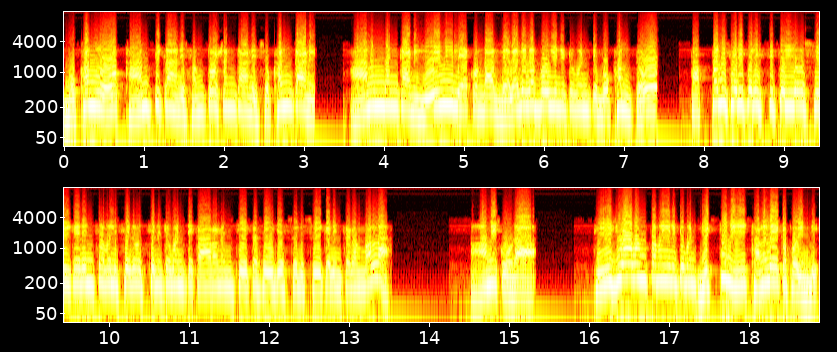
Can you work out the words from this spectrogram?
ముఖంలో కాంతి కాని సంతోషం కాని సుఖం కాని ఆనందం కాని ఏమీ లేకుండా వెలవెలబోయినటువంటి ముఖంతో తప్పనిసరి పరిస్థితుల్లో స్వీకరించవలసి వచ్చినటువంటి కారణం చేత తేజస్సుని స్వీకరించడం వల్ల ఆమె కూడా తేజోవంతమైనటువంటి వ్యక్తిని కనలేకపోయింది.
